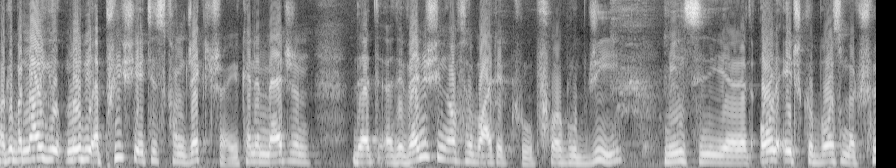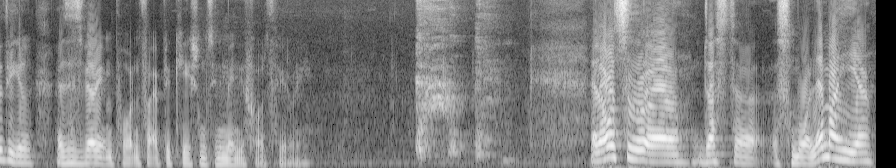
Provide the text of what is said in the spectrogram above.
Okay, but now you maybe appreciate this conjecture. You can imagine that uh, the vanishing of the Whitehead group for group G means uh, that all H cobordism are trivial. This is very important for applications in manifold theory. and also, uh, just a, a, small lemma here.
